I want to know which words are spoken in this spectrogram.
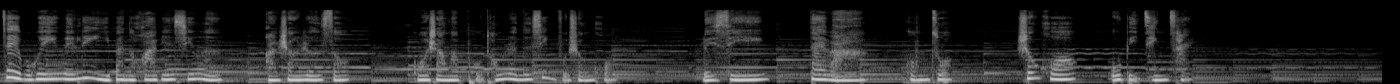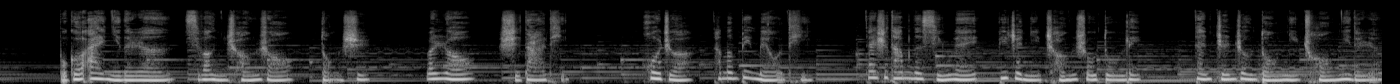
再也不会因为另一半的花边新闻而上热搜，过上了普通人的幸福生活。旅行、带娃、工作，生活无比精彩。不够爱你的人，希望你成熟、懂事、温柔、识大体，或者他们并没有提，但是他们的行为逼着你成熟独立。但真正懂你、宠你的人，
